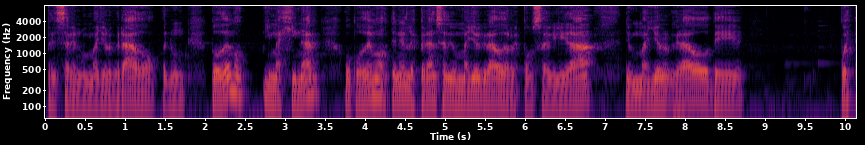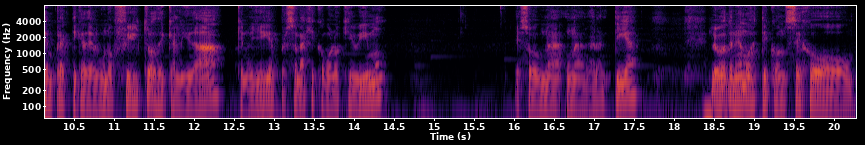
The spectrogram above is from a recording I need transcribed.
pensar en un mayor grado, en un, podemos imaginar o podemos tener la esperanza de un mayor grado de responsabilidad, de un mayor grado de puesta en práctica de algunos filtros de calidad, que no lleguen personajes como los que vimos. Eso es una, una garantía. Luego tenemos este consejo,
